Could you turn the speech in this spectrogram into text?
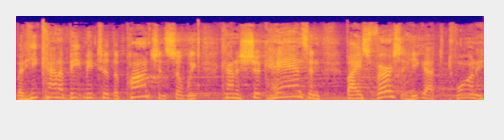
but he kind of beat me to the punch. And so we kind of shook hands and vice versa. He got the 20.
